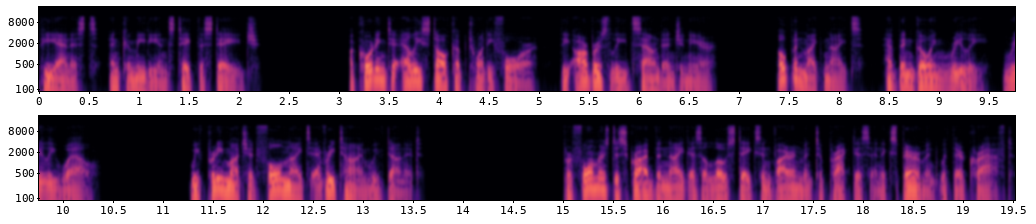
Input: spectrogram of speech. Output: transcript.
pianists, and comedians take the stage. According to Ellie Stallcup 24, the Arbor's lead sound engineer, open mic nights have been going really, really well. We've pretty much had full nights every time we've done it. Performers describe the night as a low stakes environment to practice and experiment with their craft.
